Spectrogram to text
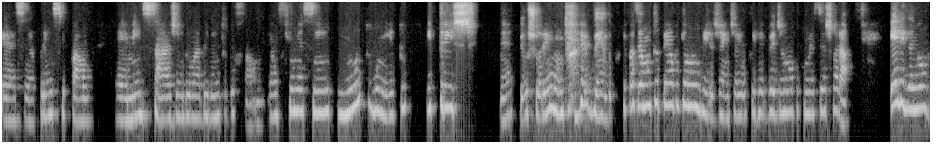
essa é a principal é, mensagem do Labirinto do Fauno. É um filme assim muito bonito e triste, né? Eu chorei muito revendo, porque fazia muito tempo que eu não via, gente. Aí eu fui rever de novo e comecei a chorar. Ele ganhou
